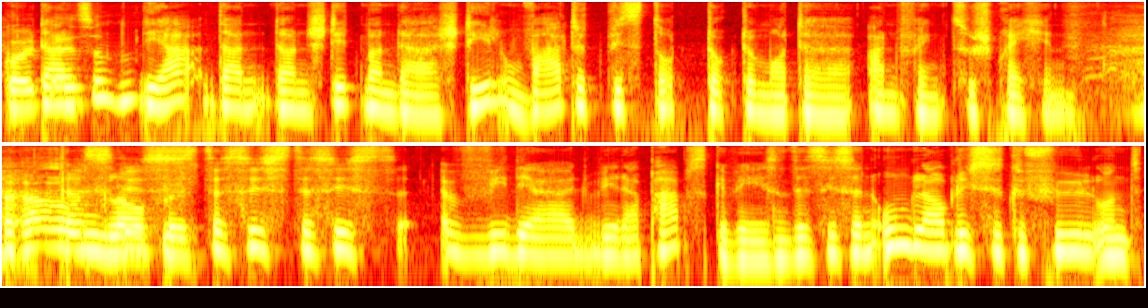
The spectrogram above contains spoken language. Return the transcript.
Goldelse, Dann, ja, dann, dann steht man da still und wartet, bis dort Dr. Motte anfängt zu sprechen. Das Unglaublich. ist, das ist, das ist wie der, wie der Papst gewesen. Das ist ein unglaubliches Gefühl und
